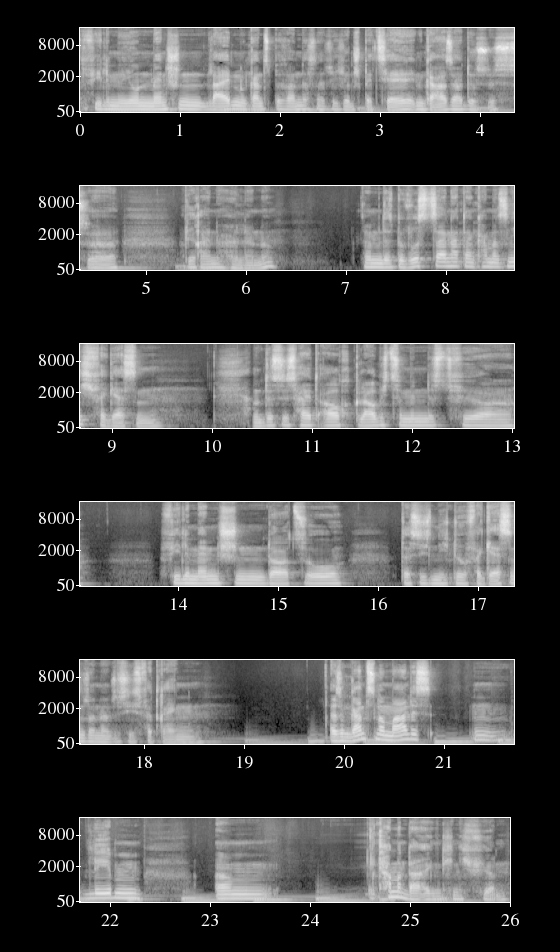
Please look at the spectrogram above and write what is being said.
viele Millionen Menschen leiden und ganz besonders natürlich und speziell in Gaza, das ist äh, die reine Hölle, ne? Wenn man das Bewusstsein hat, dann kann man es nicht vergessen. Und das ist halt auch, glaube ich, zumindest für viele Menschen dort so, dass sie es nicht nur vergessen, sondern dass sie es verdrängen. Also ein ganz normales mm, Leben ähm, kann man da eigentlich nicht führen.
